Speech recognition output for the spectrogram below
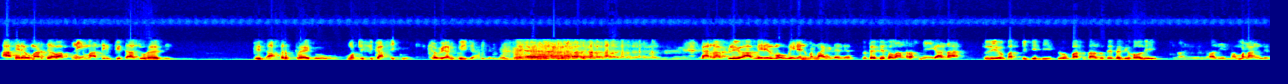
Akhirnya Umar jawab nikmatil bid'atu hadhi. Bid'ah terbaik itu modifikasiku, gaweanku iki. karena beliau Amiril Mukminin menang dan sudah di sholat resmi karena beliau pas bikin itu, pas statusnya jadi kholi, khalifah menang deh.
